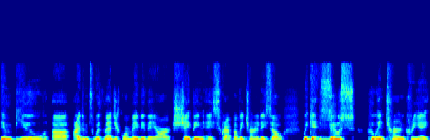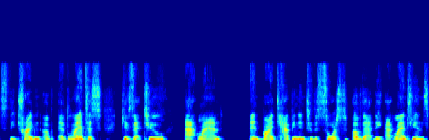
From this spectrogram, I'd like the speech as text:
imbue uh, items with magic, or maybe they are shaping a scrap of eternity. So we get Zeus, who in turn creates the trident of Atlantis, gives that to Atlan. And by tapping into the source of that, the Atlanteans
